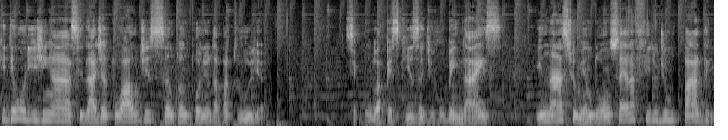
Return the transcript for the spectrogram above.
que deu origem à cidade atual de Santo Antônio da Patrulha. Segundo a pesquisa de Rubem Nais, Inácio Mendonça era filho de um padre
